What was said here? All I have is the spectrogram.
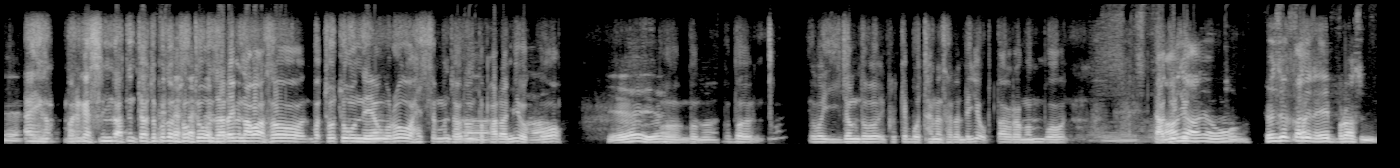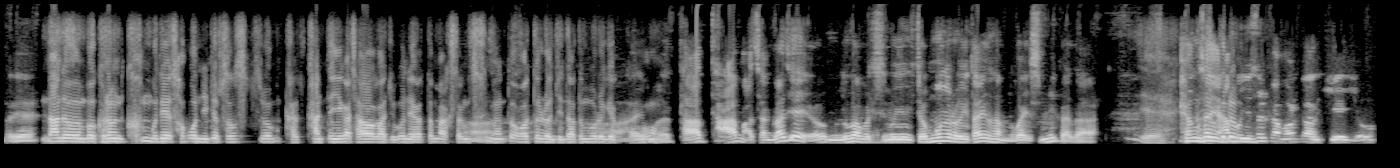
예. 아이 모르겠습니다. 하여튼 저보다 더 좋은 사람이 나와서 뭐저 좋은 내용으로 했으면 저는 아, 또 바람이 없고 예, 예. 어, 뭐, 뭐, 뭐, 뭐, 이 정도 그렇게 못하는 사람들이 없다 그러면 뭐 나도 아니, 아니요. 뭐, 현재까지는 A 플러스입니다. 예. 나는 뭐 그런 큰 무대에 서본 일이 없어서 좀 가- 간땡이가 작아가지고 내가 또 막상 아. 쓰면 또 어떨런지 나도 모르겠고 뭐, 다, 다 마찬가지예요. 누가 뭐, 뭐 여기 전문으로 다니는 사람 누가 있습니까? 다. 예. 평생에 한 번 있을까 말까 한 기회죠.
